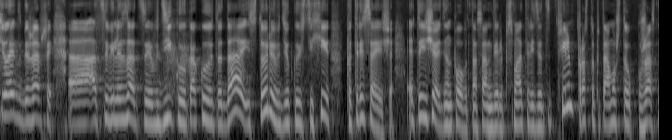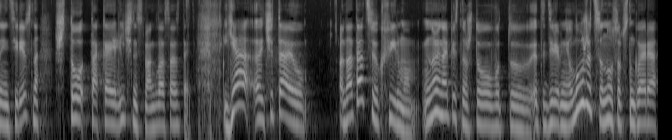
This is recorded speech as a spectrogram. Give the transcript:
человек, сбежавший э, от цивилизации в дикую какую-то да, историю, в дикую стихию, потрясающе. Это еще один повод, на самом деле, посмотреть этот фильм, просто потому что ужасно интересно, что такая личность могла создать. Я э, читаю аннотацию к фильму, ну и написано, что вот э, это деревня Лужица, ну, собственно говоря,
